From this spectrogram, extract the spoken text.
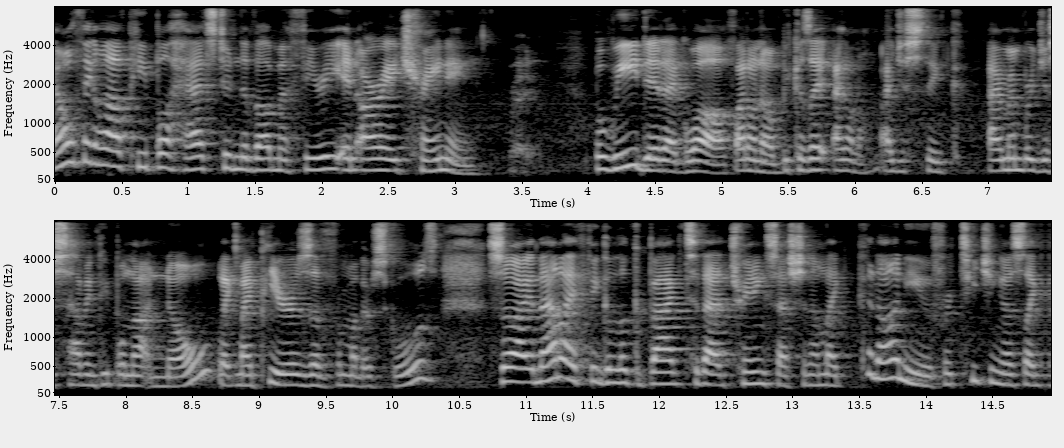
I don't think a lot of people had student development theory in RA training. Right. But we did at Guelph. I don't know because I, I don't know. I just think I remember just having people not know, like my peers of from other schools. So I, now I think look back to that training session, I'm like, good on you for teaching us like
